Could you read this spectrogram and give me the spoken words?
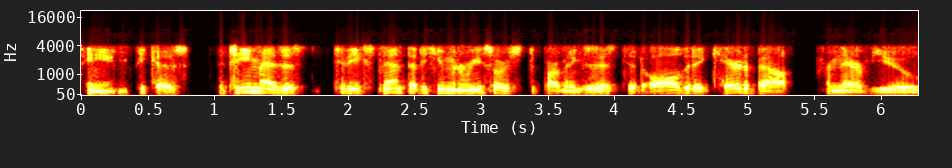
team because the team has this, to the extent that a human resource department existed, all that it cared about from their view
